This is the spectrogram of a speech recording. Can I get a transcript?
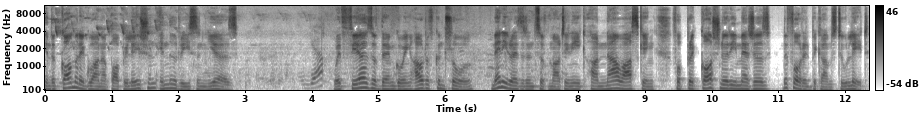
in the common iguana population in the recent years. With fears of them going out of control, many residents of Martinique are now asking for precautionary measures before it becomes too late.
